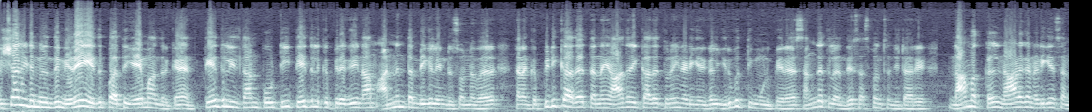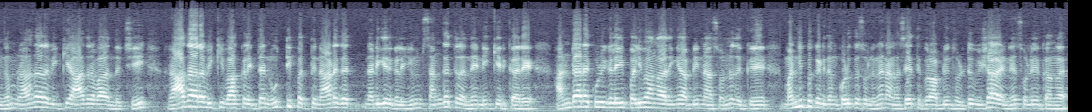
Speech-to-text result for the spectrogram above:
விஷாலிடமிருந்து நிறைய எதிர்பார்த்து ஏமாந்திருக்கேன். தேர்தலில் தான் போட்டி தேர்தலுக்கு பிறகு நாம் அண்ணன் தம்பிகள் என்று சொன்னவர் தனக்கு பிடிக்காத தன்னை ஆதரிக்காத துணை நடிகர்கள் இருபத்தி மூணு பேரை சங்கத்துல இருந்து சஸ்பெண்ட் செஞ்சுட்டாரு. நாமக்கல் நாடக நடிகர் சங்கம் ராதாரவிக்கு ஆதரவா இருந்துச்சு. ராதாரவிக்கு வாக்களித்த நூத்தி பத்து நாடக நடிகர் சங்கத்துல இருந்தே நீக்கியிருக்காரு. அன்றாட குழிகளை பழிவாங்காதீங்க அப்படின்னு நான் சொன்னதுக்கு மன்னிப்பு கடிதம் கொடுக்க சொல்லுங்க நாங்க சேர்த்துக்கிறோம் அப்படின்னு சொல்லிட்டு விஷாலினு சொல்லியிருக்காங்க.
